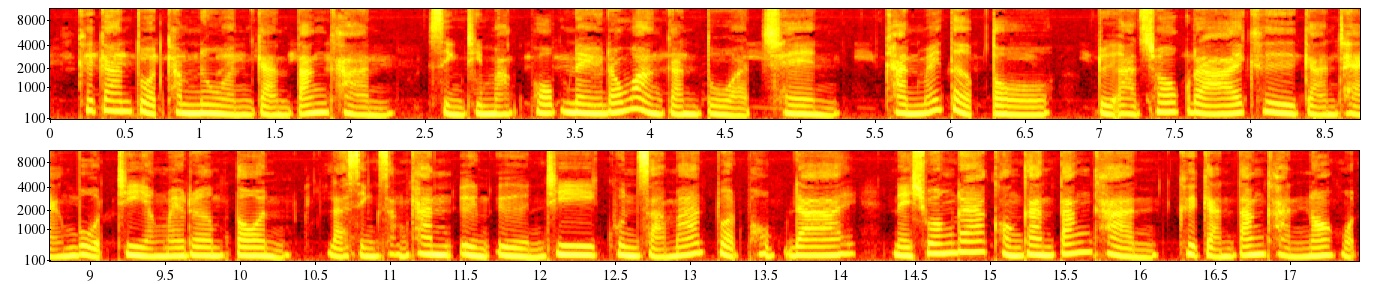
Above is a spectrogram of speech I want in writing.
ๆ คือการตรวจคำนวณการตั้งครรภ์สิ่งที่มักพบในระหว่างการตรวจ เช่น คันไม่เติบโต หรืออาจโชคร้ายคือการแท้งบุตรที่ยังไม่เริ่มต้น และสิ่งสำคัญอื่น ๆ ที่คุณสามารถตรวจพบได้ ในช่วงแรกของการตั้งครรภ์คือการตั้งครรภ์นอกมด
